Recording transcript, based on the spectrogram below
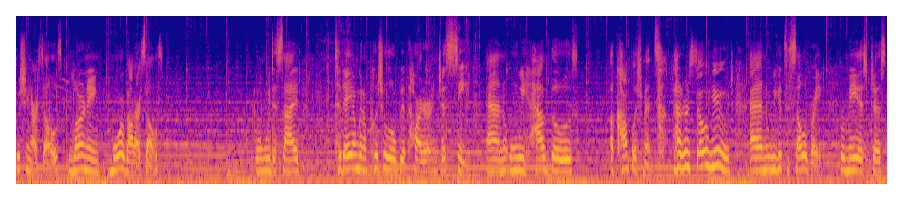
pushing ourselves, learning more about ourselves. When we decide, today I'm gonna push a little bit harder and just see. And when we have those accomplishments that are so huge and we get to celebrate, for me it's just,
